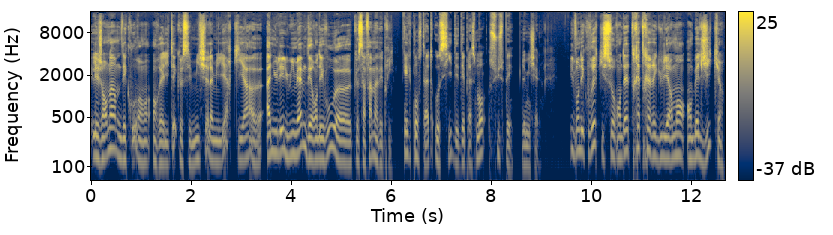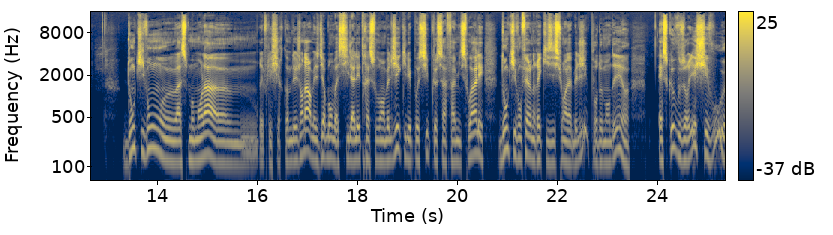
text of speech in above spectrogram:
Les gendarmes découvrent en, réalité que c'est Michel Amilière qui a annulé lui-même des rendez-vous que sa femme avait pris. Et ils constatent aussi des déplacements suspects de Michel. Ils vont découvrir qu'il se rendait très très régulièrement en Belgique donc ils vont euh, à ce moment-là euh, réfléchir comme des gendarmes et se dire bon bah s'il allait très souvent en Belgique, il est possible que sa famille soit allée. Donc ils vont faire une réquisition à la Belgique pour demander euh, est-ce que vous auriez chez vous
